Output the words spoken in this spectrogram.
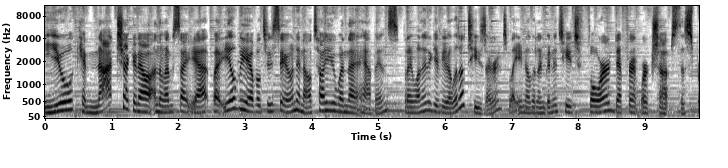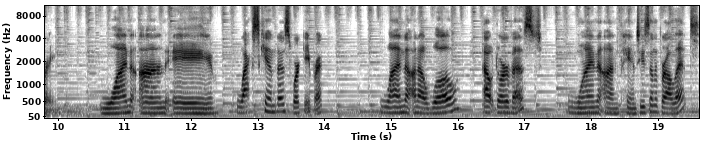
You cannot check it out on the website yet, but you'll be able to soon, and I'll tell you when that happens. But I wanted to give you a little teaser to let you know that I'm going to teach four different workshops this spring one on a wax canvas work apron, one on a wool outdoor vest, one on panties and a bralette,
